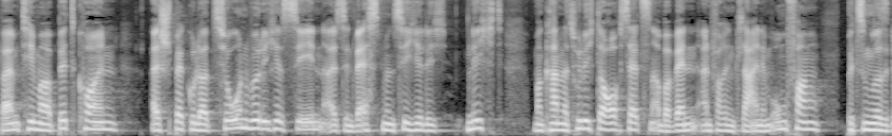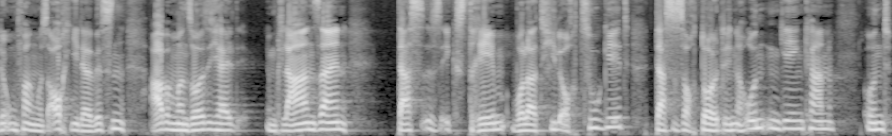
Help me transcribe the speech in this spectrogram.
beim Thema Bitcoin als Spekulation würde ich es sehen, als Investment sicherlich nicht. Man kann natürlich darauf setzen, aber wenn einfach in kleinem Umfang, beziehungsweise den Umfang muss auch jeder wissen, aber man soll sich halt im Klaren sein, dass es extrem volatil auch zugeht, dass es auch deutlich nach unten gehen kann und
